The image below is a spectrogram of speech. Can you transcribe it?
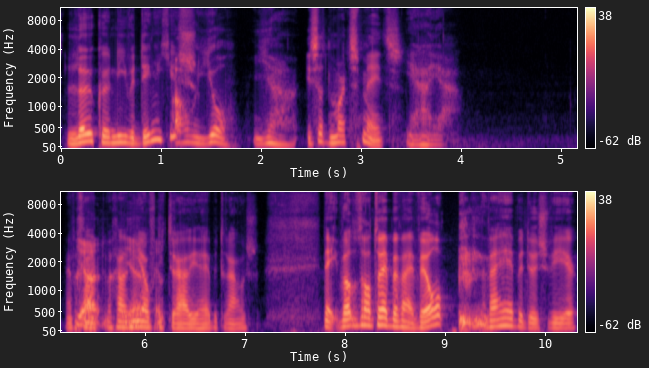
Leuke nieuwe dingetjes? Oh joh, ja. Is dat Mart Smeets? Ja, ja. En we, gaan, we gaan het niet over die truien hebben trouwens. Nee, wat, wat hebben wij wel? wij hebben dus weer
